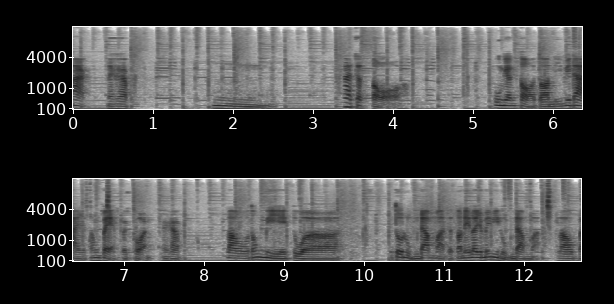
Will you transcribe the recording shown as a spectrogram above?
มาก นะครับ อืมน่าจะต่อคงยังต่อตอนนี้ไม่ได้จะต้องแบกไปก่อนนะครับ เราต้องมีตัวตัวหลุมดำอะแต่ตอนนี้เรายังไม่มีหลุมดำอะ เราไป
